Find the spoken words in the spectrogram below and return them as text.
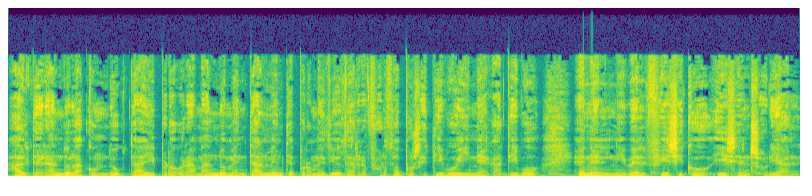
alterando la conducta y programando mentalmente por medio de refuerzo positivo y negativo en el nivel físico y sensorial.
